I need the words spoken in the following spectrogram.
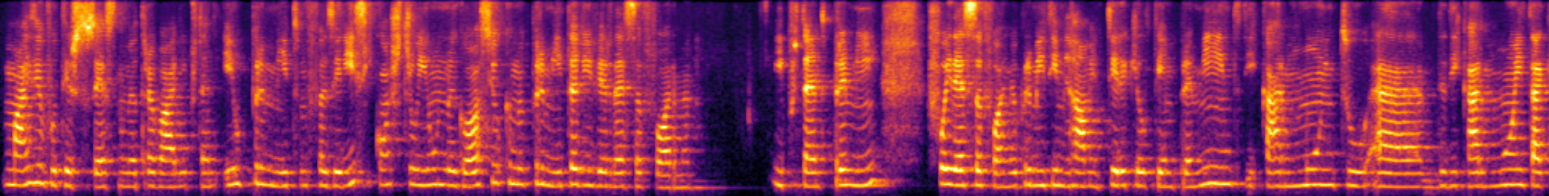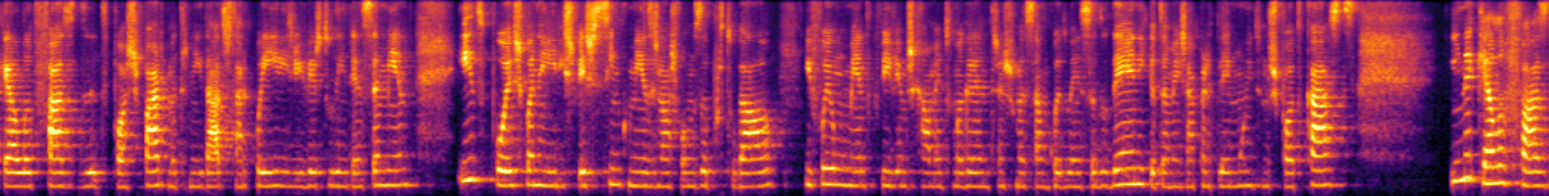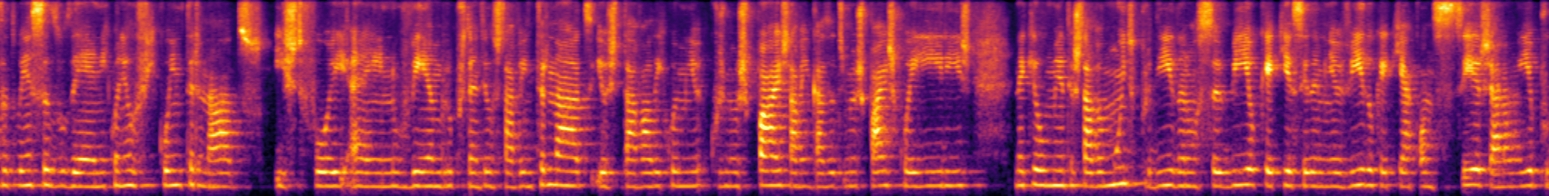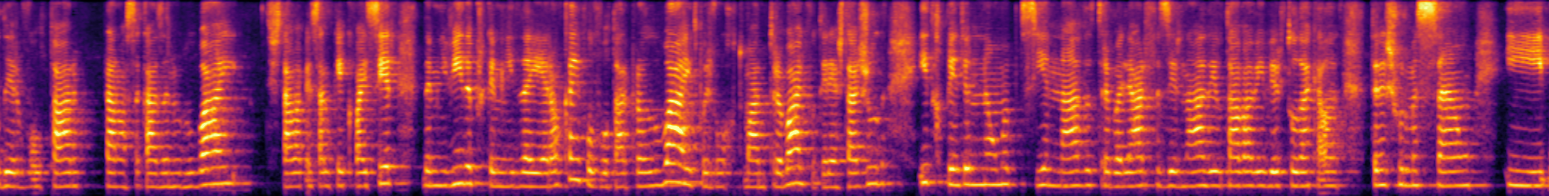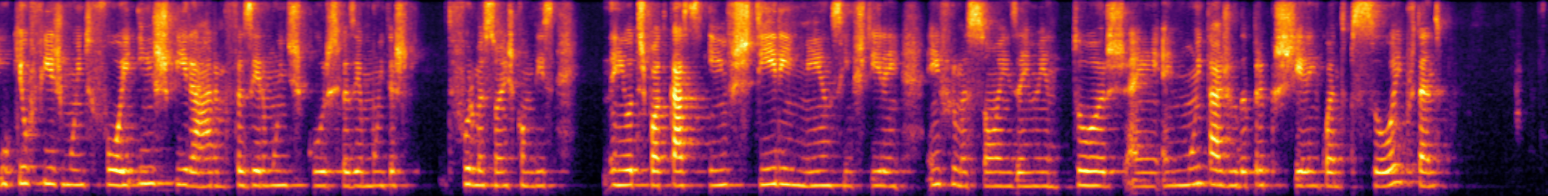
mais eu vou ter sucesso no meu trabalho e portanto eu permito-me fazer isso e construir um negócio que me permita viver dessa forma. E portanto, para mim, foi dessa forma. Eu permiti-me realmente ter aquele tempo para mim, dedicar muito, uh, dedicar muito àquela fase de, de pós-parto, maternidade, estar com a Iris, viver tudo intensamente. E depois, quando a Iris fez cinco meses, nós fomos a Portugal e foi um momento que vivemos realmente uma grande transformação com a doença do Dani, que eu também já partilhei muito nos podcasts. E naquela fase da doença do Danny, quando ele ficou internado, isto foi em novembro, portanto ele estava internado, eu estava ali com, minha, com, os meus pais, estava em casa dos meus pais, com a Iris, naquele momento eu estava muito perdida, não sabia o que é que ia ser da minha vida, o que é que ia acontecer, já não ia poder voltar para a nossa casa no Dubai, estava a pensar o que é que vai ser da minha vida, porque a minha ideia era, ok, vou voltar para o Dubai, depois vou retomar o trabalho, vou ter esta ajuda, e de repente eu não me apetecia nada trabalhar, fazer nada, eu estava a viver toda aquela transformação e o que eu fiz muito foi inspirar-me, fazer muitos cursos, fazer muitas formações, como disse, em outros podcasts, investir imenso, investir em, em informações, em mentores, em, em muita ajuda para crescer enquanto pessoa e, portanto,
